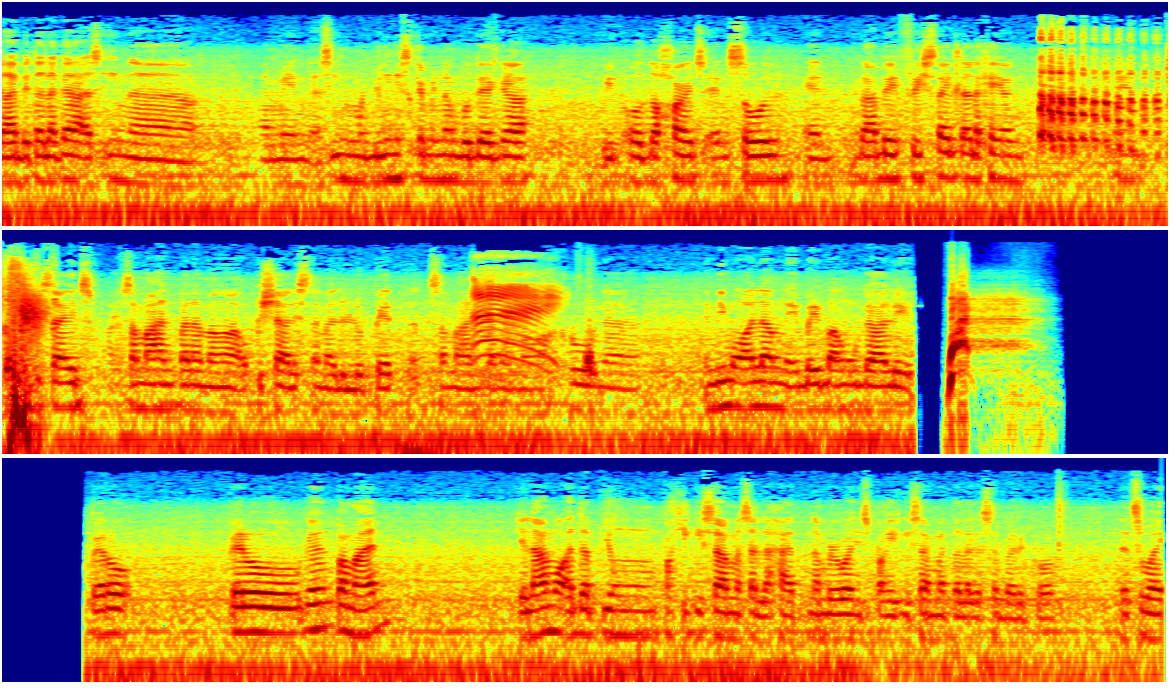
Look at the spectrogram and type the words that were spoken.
grabe talaga as in na I mean as in maglinis kami ng bodega with all the hearts and soul and grabe freestyle talaga yun and besides samahan pa ng mga opisyalis na malulupit at samahan pa ng mga crew na hindi mo alam na iba-iba ang ugali What? pero pero ganun pa man kailangan mo adapt yung pakikisama sa lahat number one is pakikisama talaga sa barko That's why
